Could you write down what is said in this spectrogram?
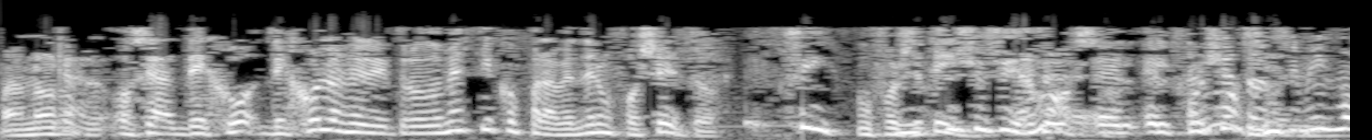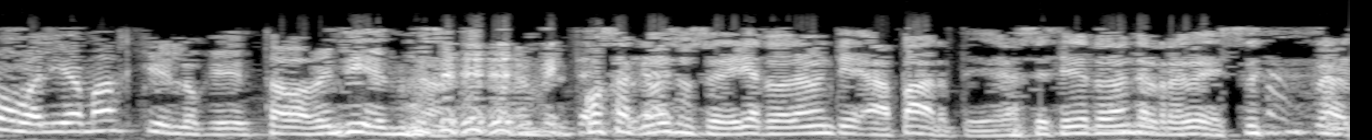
Para no- Claro, o sea, dejó, dejó los electrodomésticos para vender un folleto. Eh, Sí, Un folletín. Sí, sí, sí. Hermoso. El, el folleto Hermoso. en sí mismo valía más que lo que estaba vendiendo. Cosa que hoy sucedería totalmente aparte, se sería totalmente al revés. Claro,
